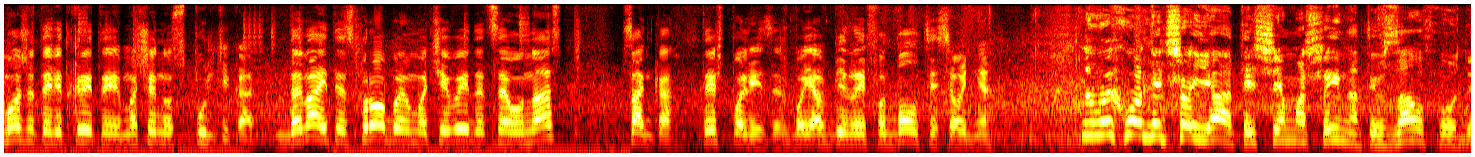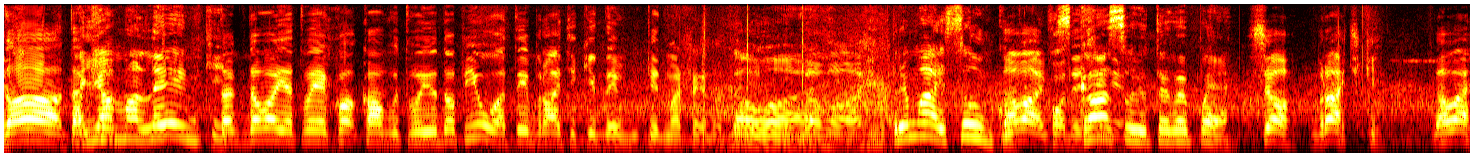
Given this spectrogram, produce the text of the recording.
можете відкрити машину з пультика. Давайте спробуємо, чи вийде це у нас. Санька, ти ж полізеш, бо я в білій футболці сьогодні. Ну виходить, що я, ти ще машина, ти в зал ходиш. Да, так а я що- маленький. Так давай я твою ка- каву твою доп'ю, а ти, братик, іди під машину. тоді. Давай. Давай. Тримай сумку Давай, з ходить чи ні? касою ТВП. Все, братики, давай.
